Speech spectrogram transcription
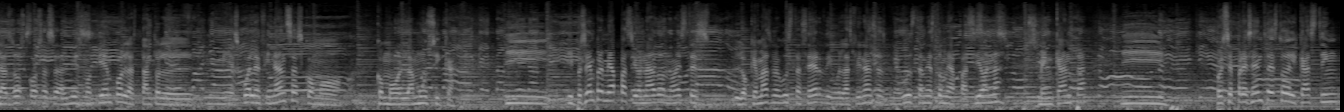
las dos cosas al mismo tiempo, las, tanto mi escuela de finanzas como, como la música. Y, y pues siempre me ha apasionado, ¿no? Este es lo que más me gusta hacer, digo, las finanzas me gustan, esto me apasiona, me encanta. Y pues se presenta esto del casting.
